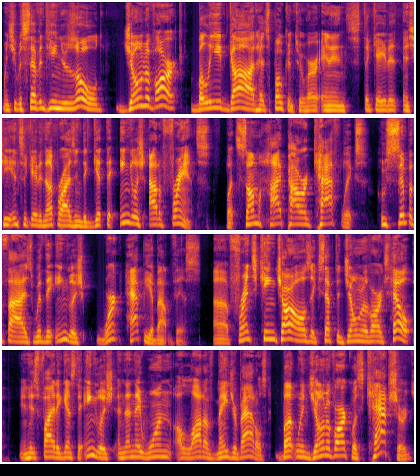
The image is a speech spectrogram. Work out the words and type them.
when she was 17 years old, Joan of Arc believed God had spoken to her and instigated, and she instigated an uprising to get the English out of France. But some high powered Catholics who sympathized with the English weren't happy about this. Uh, French King Charles accepted Joan of Arc's help in his fight against the English, and then they won a lot of major battles. But when Joan of Arc was captured,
